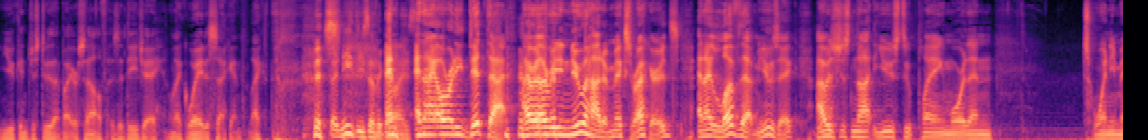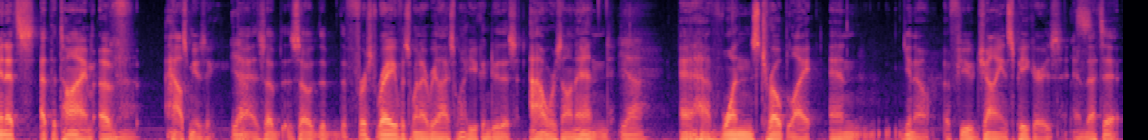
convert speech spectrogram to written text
you can just do that by yourself as a DJ, I'm like, wait a second, like I need these other guys. And, I already did that. I already knew how to mix records, and I love that music. I was just not used to playing more than twenty minutes at the time of house music. Yeah. Uh, so so the the first rave was when I realized, wow, you can do this hours on end Yeah. and have one strobe light and you know a few giant speakers and that's it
